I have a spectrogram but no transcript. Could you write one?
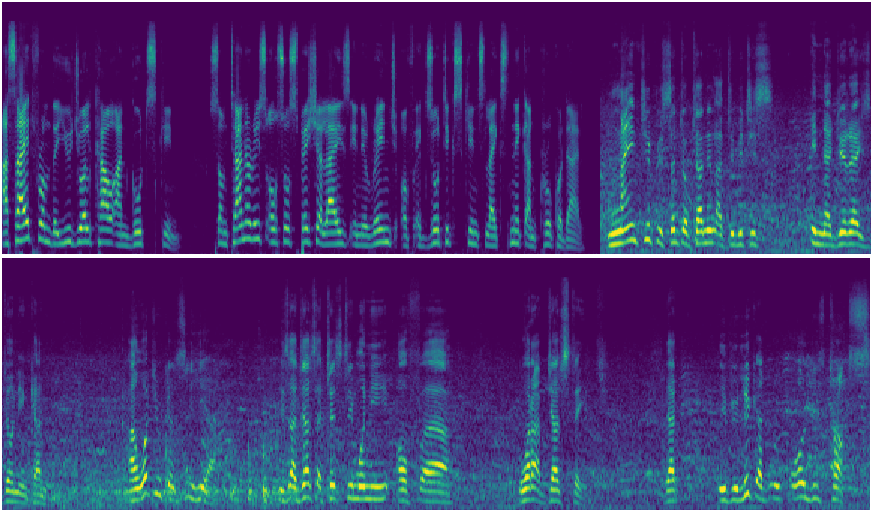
Aside from the usual cow and goat skin, some tanneries also specialize in a range of exotic skins like snake and crocodile. 90% of tanning activities in Nigeria is done in Kano. And what you can see here is just a testimony of uh, what I've just said. That if you look at all these trucks,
